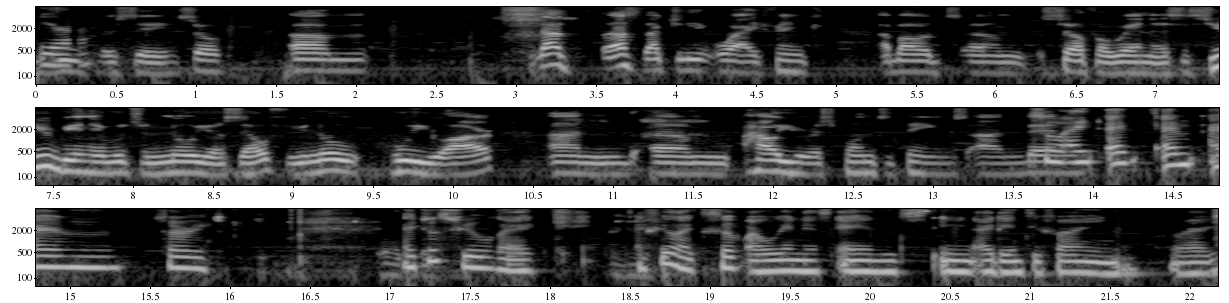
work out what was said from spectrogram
Yeah. you per se. So um that that's actually what I think about um self awareness. It's you being able to know yourself, you know who you are and um how you respond to things and then So I I I'm I'm sorry. I just feel like I feel like self awareness ends in identifying, right?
